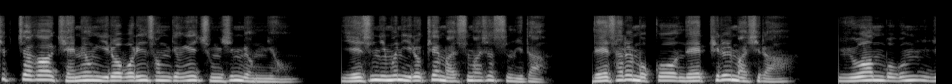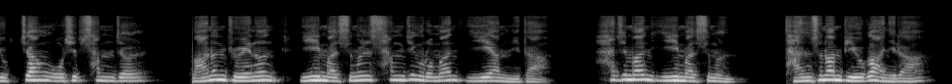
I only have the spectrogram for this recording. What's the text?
십자가 계명 잃어버린 성경의 중심 명령. 예수님은 이렇게 말씀하셨습니다. 내 살을 먹고 내 피를 마시라. 요한복음 6장 53절. 많은 교회는 이 말씀을 상징으로만 이해합니다. 하지만 이 말씀은 단순한 비유가 아니라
